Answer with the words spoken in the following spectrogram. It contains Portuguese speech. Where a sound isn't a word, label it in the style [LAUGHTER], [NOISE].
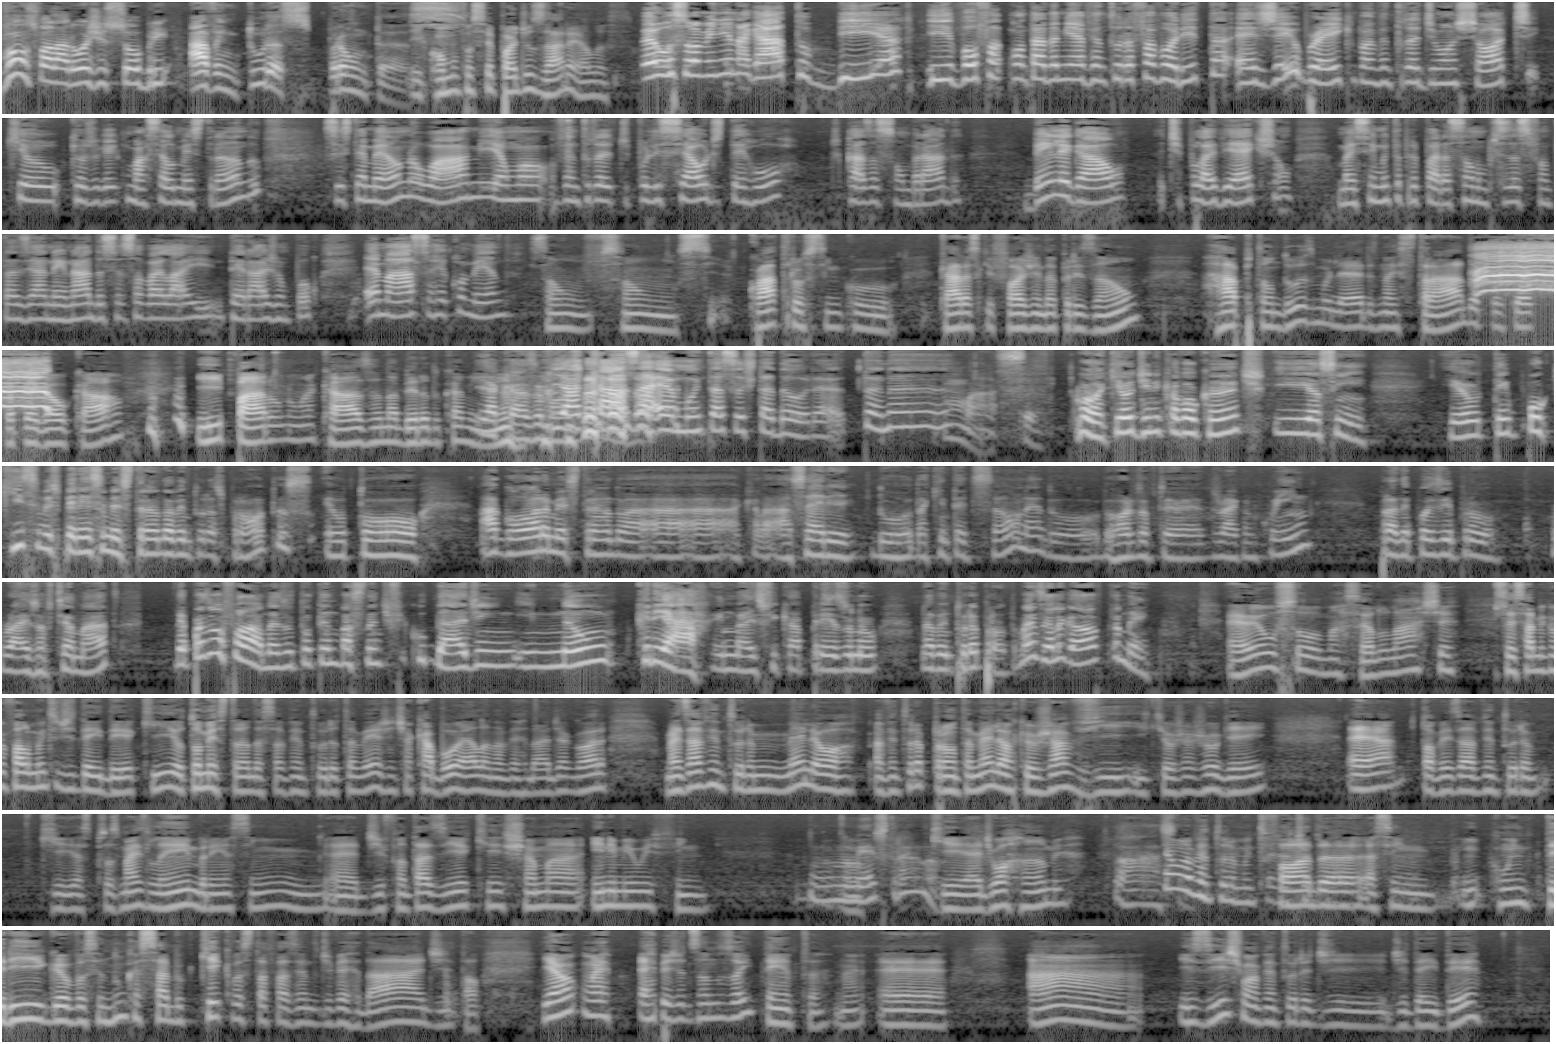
Vamos falar hoje sobre aventuras prontas. E como você pode usar elas. Eu sou a menina gato Bia e vou contar da minha aventura favorita. É Jailbreak, uma aventura de one shot que eu, que eu joguei com o Marcelo Mestrando. O sistema é Unknown Army, é uma aventura de policial de terror, de casa assombrada. Bem legal, é tipo live action, mas sem muita preparação, não precisa se fantasiar nem nada, você só vai lá e interage um pouco. É massa, recomendo. São, são quatro ou cinco caras que fogem da prisão, raptam duas mulheres na estrada porque, pra pegar o carro e param numa casa na beira do caminho. E a casa E a casa é muito assustadora. Tanã. Massa. Bom, aqui é o Dini Cavalcante e assim, eu tenho pouquíssima experiência mestrando aventuras prontas. Eu tô agora mestrando a, a, aquela, a série do, da quinta edição, né, do, do Hordes of the Dragon Queen, para depois ir pro Rise of Tiamat. Depois eu vou falar, mas eu tô tendo bastante dificuldade em, em não criar, em mais ficar preso no, na aventura pronta. Mas é legal também. É, eu sou Marcelo Larcher. Vocês sabem que eu falo muito de D&D aqui. Eu tô mestrando essa aventura também. A gente acabou ela, na verdade, agora. Mas a aventura melhor, a aventura pronta melhor que eu já vi e que eu já joguei é talvez a aventura que as pessoas mais lembrem, assim, é, de fantasia, que chama Enemy Within, Não é estranho, não. que é de Warhammer. Ah, É uma aventura muito foda, assim, in- com intriga, você nunca sabe o que, que você está fazendo de verdade e tal. E é um RPG dos anos 80, né? É, a, existe uma aventura de de D&D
